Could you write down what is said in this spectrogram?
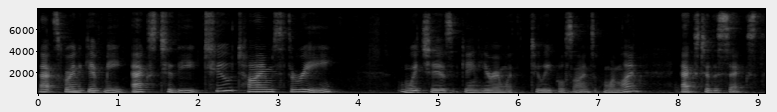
that's going to give me x to the 2 times 3, which is, again, here I'm with two equal signs on one line, x to the sixth.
